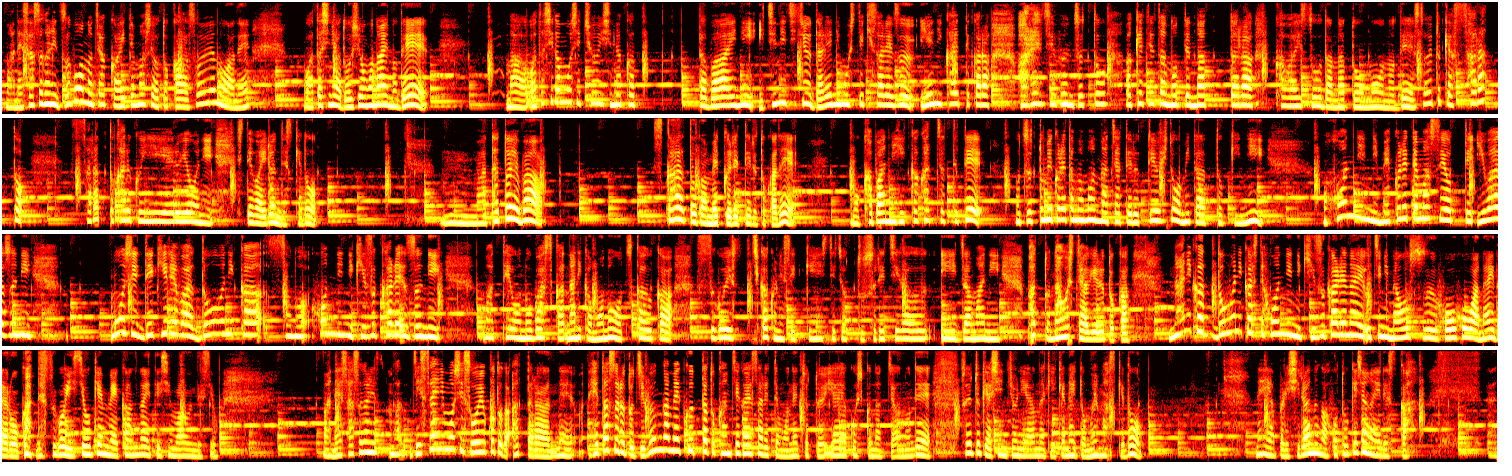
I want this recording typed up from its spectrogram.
まあねさすがにズボンのチャック開いてますよとかそういうのはね私にはどうしようもないのでまあ私がもし注意しなかった場合に一日中誰にも指摘されず家に帰ってからあれ自分ずっと開けてたのってなったらかわいそうだなと思うのでそういう時はさらっとさらっと軽く言えるようにしてはいるんですけどうんまあ例えばスカートがめくれてるとかでもうカバンに引っかかっちゃっててもうずっとめくれたままになっちゃってるっていう人を見た時に本人にめくれてますよって言わずにもしできればどうにかその本人に気づかれずに、まあ、手を伸ばすか何か物を使うかすごい近くに接近してちょっとすれ違ういいざまにパッと直してあげるとか何かどうにかして本人に気づかれないうちに直す方法はないだろうかってすごい一生懸命考えてしまうんですよ。まあねさすがに、まあ、実際にもしそういうことがあったらね下手すると自分がめくったと勘違いされてもねちょっとややこしくなっちゃうのでそういう時は慎重にやらなきゃいけないと思いますけどねやっぱり知らぬが仏じゃないですか。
